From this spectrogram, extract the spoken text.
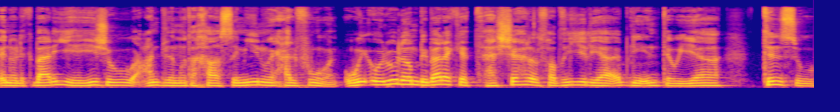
إنه الكبارية يجوا عند المتخاصمين ويحلفوهم ويقولوا لهم ببركة هالشهر الفضيل يا ابني أنت وياه تنسوا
